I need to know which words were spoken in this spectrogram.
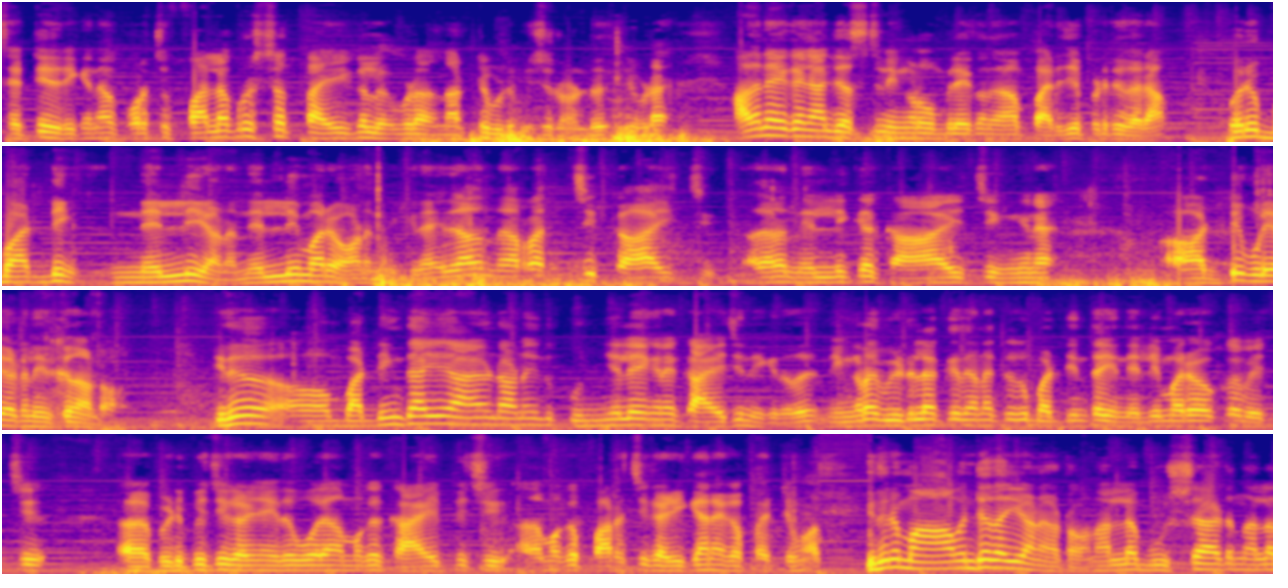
സെറ്റ് ചെയ്തിരിക്കുന്ന കുറച്ച് ഫലവൃക്ഷ തൈകൾ ഇവിടെ നട്ടുപിടിപ്പിച്ചിട്ടുണ്ട് ഇവിടെ. അതിനെയൊക്കെ ഞാൻ ജസ്റ്റ് നിങ്ങളുടെ മുമ്പിലേക്ക് ഞാൻ പരിചയപ്പെടുത്തി തരാം. ഒരു ബഡ്ഡിങ് നെല്ലിയാണ് നെല്ലിമരമാണ് നിൽക്കുന്നത്. ഇതിനകത്ത് നിറച്ച് കായ്ച്ച് അതായത് നെല്ലിക്ക കായ്ച്ച് ഇങ്ങനെ അടിപൊളിയായിട്ട് നിൽക്കുന്നുണ്ടോ? ഇത് ബഡ്ഡിങ് തൈ ആയതുകൊണ്ടാണ് ഇത് കുഞ്ഞിലെ ഇങ്ങനെ കായ്ച്ച് നിൽക്കുന്നത്. നിങ്ങളുടെ വീട്ടിലൊക്കെ ഇത് കണക്ക് ബഡ്ഡിങ് തൈ നെല്ലിമരമൊക്കെ വെച്ച് പിടിപ്പിച്ച് കഴിഞ്ഞാൽ ഇതുപോലെ നമുക്ക് കായ്പിച്ച് നമുക്ക് പറിച്ച് കഴിക്കാനൊക്കെ പറ്റും. ഇതൊരു മാവിന്റെ തൈയാണ് കേട്ടോ. നല്ല ബുഷായിട്ട് നല്ല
